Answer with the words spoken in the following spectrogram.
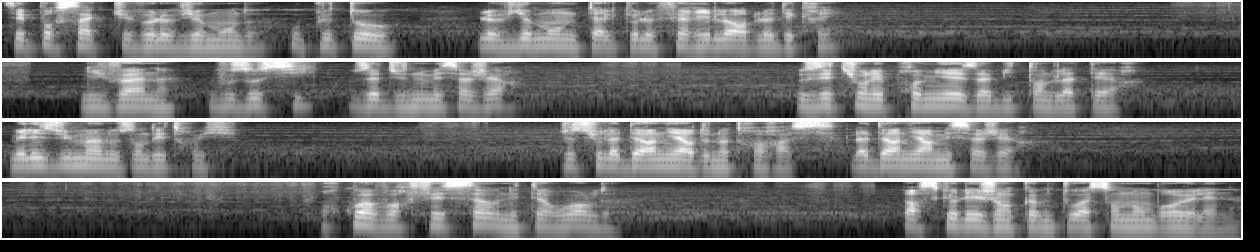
C'est pour ça que tu veux le vieux monde, ou plutôt le vieux monde tel que le Fairy Lord le décrit. Livan, vous aussi, vous êtes une messagère? Nous étions les premiers habitants de la Terre, mais les humains nous ont détruits. Je suis la dernière de notre race, la dernière messagère. Pourquoi avoir fait ça au Netherworld? Parce que les gens comme toi sont nombreux, Hélène.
